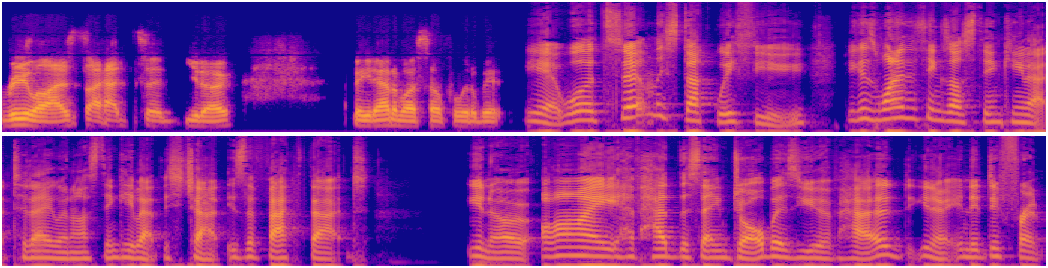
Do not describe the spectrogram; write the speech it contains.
realized I had to, you know, beat out of myself a little bit. Yeah, well, it certainly stuck with you because one of the things I was thinking about today when I was thinking about this chat is the fact that, you know, I have had the same job as you have had, you know, in a different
